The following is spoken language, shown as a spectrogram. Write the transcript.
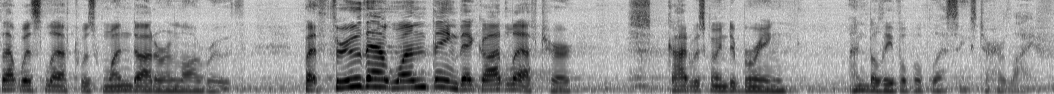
that was left was one daughter in law, Ruth. But through that one thing that God left her, God was going to bring unbelievable blessings to her life.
